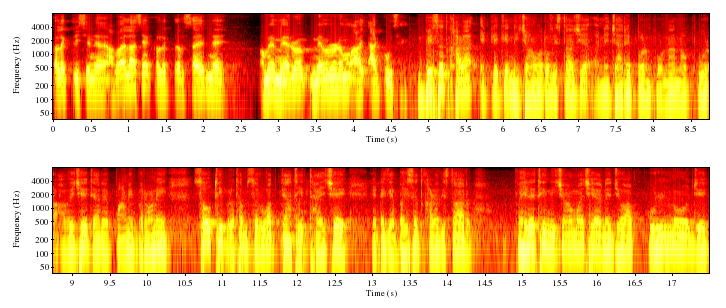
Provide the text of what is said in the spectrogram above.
કલેક્ટરશ્રીને આવેલા છે. કલેક્ટર સાહેબને અમે મેરો- મેમોરેન્ડમ આપ્યું છે. ભેસત ખાડા એટલે કે નીચાણવાળો વિસ્તાર છે અને જ્યારે પણ પૂર્ણાનો પૂર આવે છે ત્યારે પાણી ભરવાની સૌથી પ્રથમ શરૂઆત ત્યાંથી થાય છે. એટલે કે ભૈસત ખાડા વિસ્તાર પહેલેથી નીચાણમાં છે અને જો આ પુલનો જે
